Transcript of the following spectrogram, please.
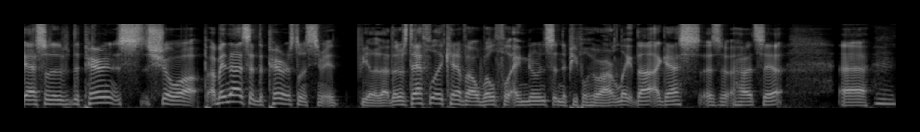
yeah, so the, the parents show up. I mean, that's it. The parents don't seem to be like that. There's definitely kind of a willful ignorance in the people who aren't like that. I guess is how I'd say it. Uh, mm.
